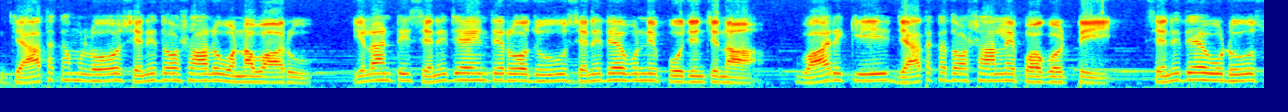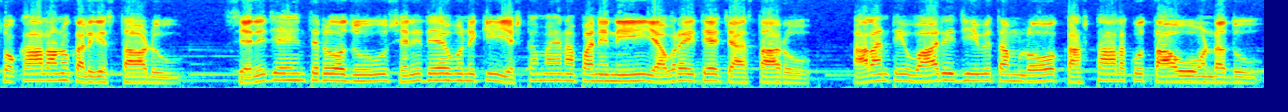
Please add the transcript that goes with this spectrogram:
జాతకంలో శని దోషాలు ఉన్నవారు. ఇలాంటి శని జయంతి రోజు శనిదేవుణ్ణి పూజించిన వారికి జాతక దోషాల్ని పోగొట్టి శనిదేవుడు సుఖాలను కలిగిస్తాడు. శని జయంతి రోజు శనిదేవునికి ఇష్టమైన పనిని ఎవరైతే చేస్తారో అలాంటి వారి జీవితంలో కష్టాలకు తావు ఉండదు.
